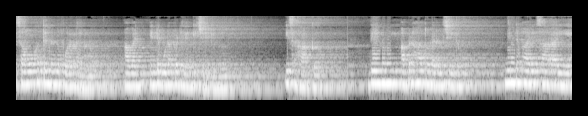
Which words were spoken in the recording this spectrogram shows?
സമൂഹത്തിൽ നിന്ന് പുറന്തള്ളണം. അവൻ എന്റെ ഉടമ്പടി ലംഘിച്ചിരിക്കുന്നു. ഇസഹാക്ക് ദൈവം അബ്രഹാത്തോടരൽ ചെയ്തു നിന്റെ ഭാര്യ സാറായിയെ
